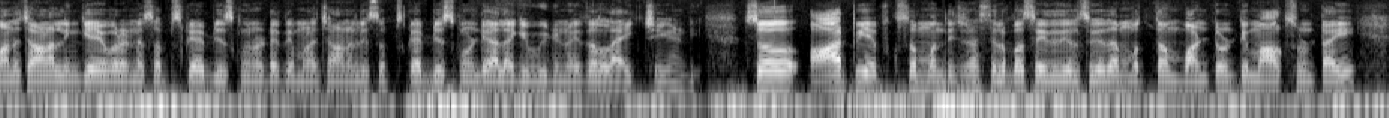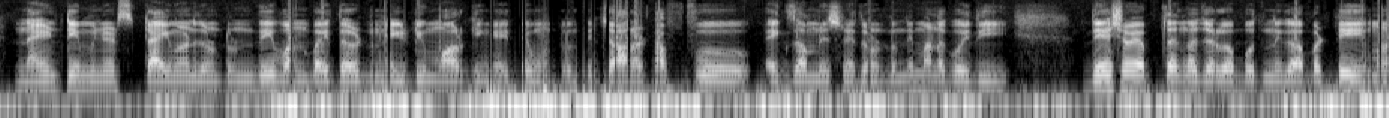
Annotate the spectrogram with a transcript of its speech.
మన ఛానల్ ఇంకా ఎవరైనా సబ్స్క్రైబ్ చేసుకున్నట్టయితే మన ఛానల్ని సబ్స్క్రైబ్ చేసుకోండి అలాగే వీడియోని అయితే లైక్ చేయండి. సో ఆర్పిఎఫ్కి సంబంధించిన సిలబస్ అయితే తెలుసు కదా మొత్తం వన్ ట్వంటీ మార్క్స్ ఉంటాయి. నైంటీ మినిట్స్ టైం అనేది ఉంటుంది one by third negative marking అయితే ఉంటుంది. చాలా టఫ్ ఎగ్జామినేషన్ అయితే ఉంటుంది. మనకు ఇది దేశవ్యాప్తంగా జరగబోతుంది కాబట్టి మన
